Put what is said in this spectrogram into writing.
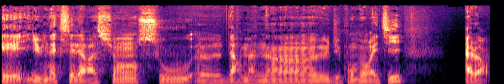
Et il y a une accélération sous euh, Darmanin, euh, Dupont-Moretti. Alors,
